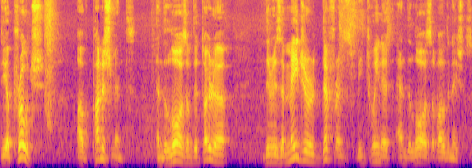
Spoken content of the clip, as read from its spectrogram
The approach of punishment and the laws of the Torah, there is a major difference between it and the laws of other nations.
